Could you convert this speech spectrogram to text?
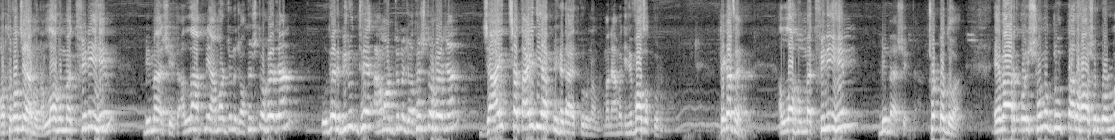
অর্থটা হচ্ছে এমন আল্লাহ ফিনিহিম বিমা শেখ আল্লাহ আপনি আমার জন্য যথেষ্ট হয়ে যান, ওদের বিরুদ্ধে আমার জন্য যথেষ্ট হয়ে যান, যা ইচ্ছা তাই দিয়ে আপনি হেদায়ত করুন মানে আমাকে হেফাজত করুন। ঠিক আছে? আল্লাহ ফিনিহিম বিমা শেখ ছোট্ট দোয়া। এবার ওই সমুদ্র উত্তাল হওয়া শুরু করল,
